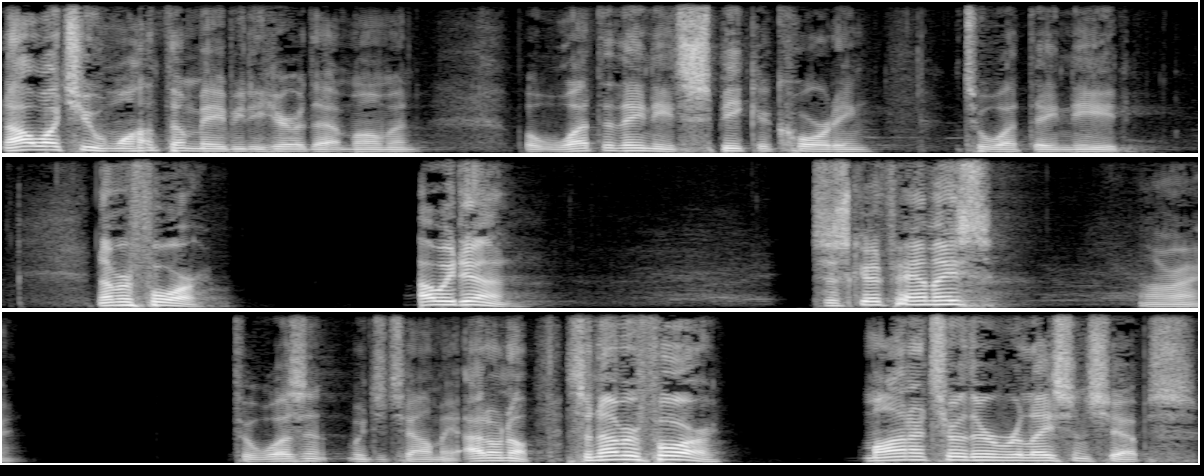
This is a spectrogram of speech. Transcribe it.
Not what you want them maybe to hear at that moment, but what do they need? Speak according to what they need. Number four, how are we doing? Is this good, families? All right. If it wasn't, would you tell me? I don't know. So, number four, monitor their relationships.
